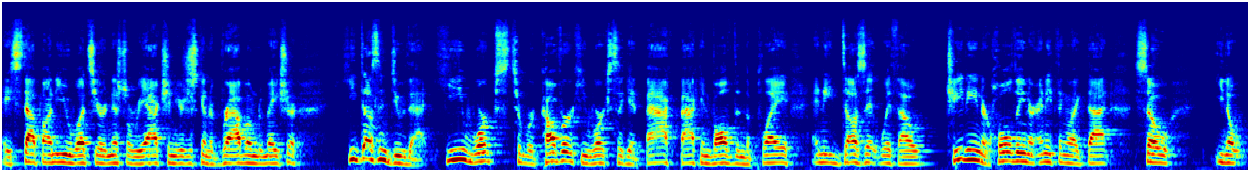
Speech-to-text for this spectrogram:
a step on you. What's your initial reaction? You're just going to grab them to make sure. He doesn't do that. He works to recover. He works to get back, back involved in the play, and he does it without cheating or holding or anything like that. So you know,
